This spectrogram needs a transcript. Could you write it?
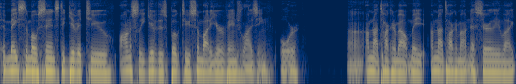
it makes the most sense to give it to honestly give this book to somebody you're evangelizing or uh, I'm not talking about may I'm not talking about necessarily like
